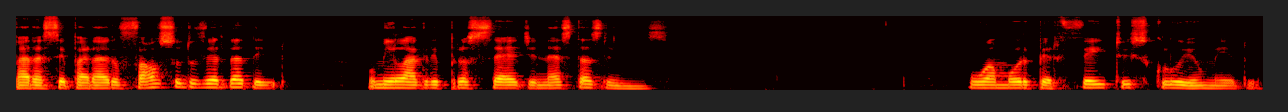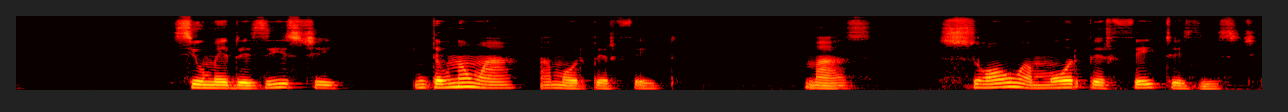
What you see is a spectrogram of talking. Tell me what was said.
para separar o falso do verdadeiro. O milagre procede nestas linhas. O amor perfeito exclui o medo. Se o medo existe, então não há amor perfeito. Mas só o amor perfeito existe.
